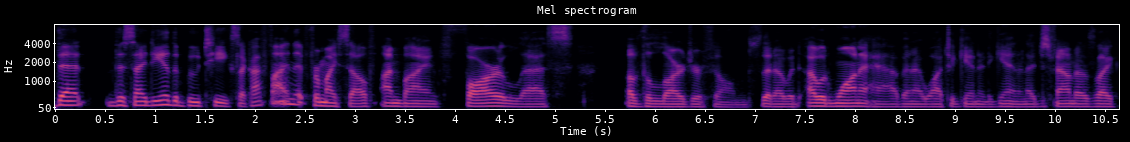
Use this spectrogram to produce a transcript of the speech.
That this idea of the boutiques, like I find that for myself, I'm buying far less of the larger films that I would I would want to have and I watch again and again. And I just found I was like,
